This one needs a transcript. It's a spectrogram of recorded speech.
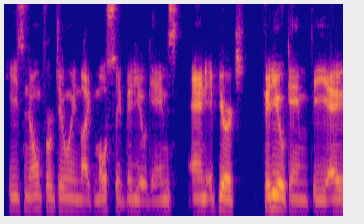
he's known for doing like mostly video games. And if you're a video game VA,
